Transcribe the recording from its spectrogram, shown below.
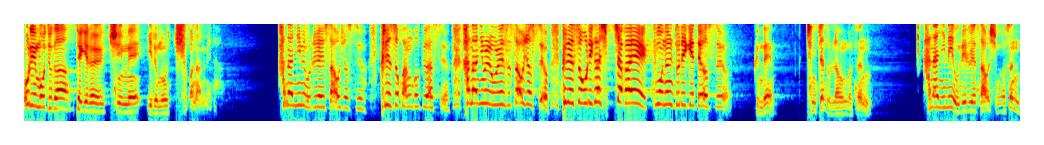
우리 모두가 되기를 주님의 이름으로 축원합니다. 하나님이 우리를 싸우셨어요. 그래서 광복이 왔어요. 하나님을 우리 위해서 싸우셨어요. 그래서 우리가 십자가의 구원을 누리게 되었어요. 근데 진짜 놀라운 것은 하나님이 우리를 위해 싸우신 것은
